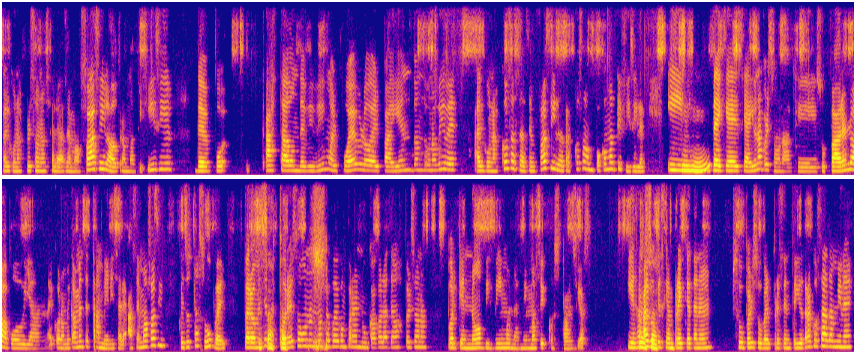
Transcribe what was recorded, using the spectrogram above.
algunas personas se les hace más fácil, a otras más difícil. De, hasta donde vivimos, el pueblo, el país en donde uno vive, algunas cosas se hacen fáciles, otras cosas un poco más difíciles. Y de que si hay una persona que sus padres lo apoyan, económicamente están bien y se les hace más fácil, eso está súper. Pero por eso uno no se puede comparar nunca con las demás personas porque no vivimos las mismas circunstancias. Y eso es algo que siempre hay que tener súper, súper presente. Y otra cosa también es,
